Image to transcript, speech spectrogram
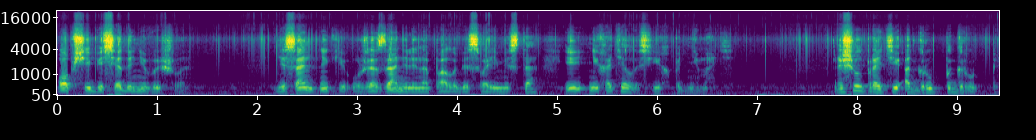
Общей беседы не вышло. Десантники уже заняли на палубе свои места, и не хотелось их поднимать. Решил пройти от группы к группе.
